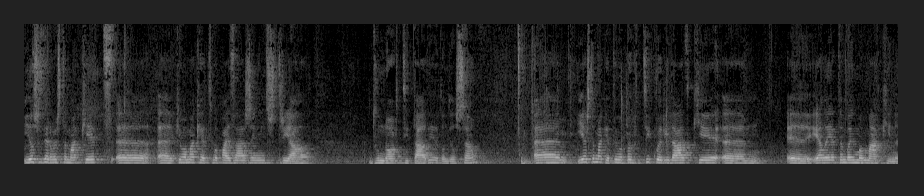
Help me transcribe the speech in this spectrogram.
E eles fizeram esta maquete, uh, uh, que é uma maquete de uma paisagem industrial do norte de Itália, de onde eles são. Um, e esta maquete tem uma particularidade que é, um, ela é também uma máquina.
